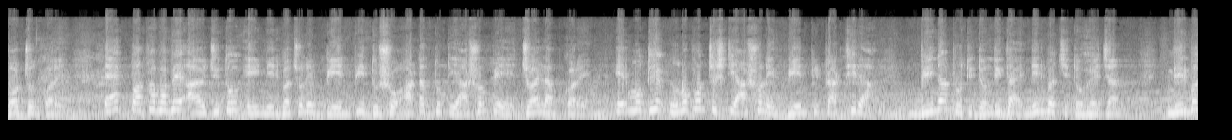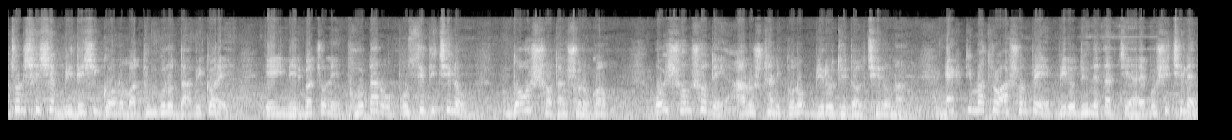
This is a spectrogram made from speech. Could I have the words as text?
বর্জন করে। একতরফাভাবে আয়োজিত এই নির্বাচনে বিএনপি দুশো আটাত্তরটি আসন পেয়ে জয়লাভ করে। এর মধ্যে উনপঞ্চাশটি আসনে বিএনপি প্রার্থীরা বিনা প্রতিদ্বন্দ্বিতায় নির্বাচিত হয়ে যান। নির্বাচন শেষে বিদেশি গণমাধ্যমগুলো দাবি করে, এই নির্বাচনে ভোটার উপস্থিতি ছিল দশ শতাংশের কম। ওই সংসদে আনুষ্ঠানিক কোনো বিরোধী দল ছিল না। একটিমাত্র আসন পেয়ে বিরোধী নেতার চেয়ারে বসেছিলেন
